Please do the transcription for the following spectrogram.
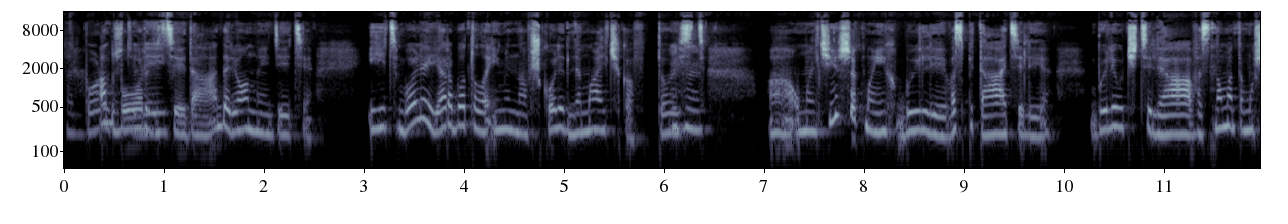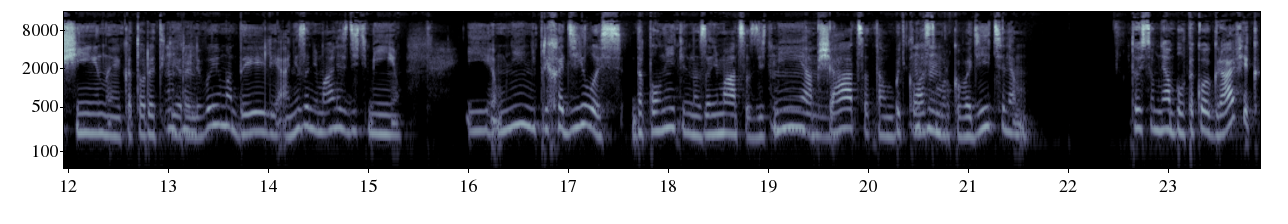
отбор, Отбор учителей. детей, да, одаренные дети. И тем более я работала именно в школе для мальчиков. То есть угу. у мальчишек моих были воспитатели, были учителя, в основном это мужчины, которые такие угу. ролевые модели, они занимались детьми. И мне не приходилось дополнительно заниматься с детьми, mm. общаться, там, быть классным mm-hmm. руководителем. То есть у меня был такой график.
